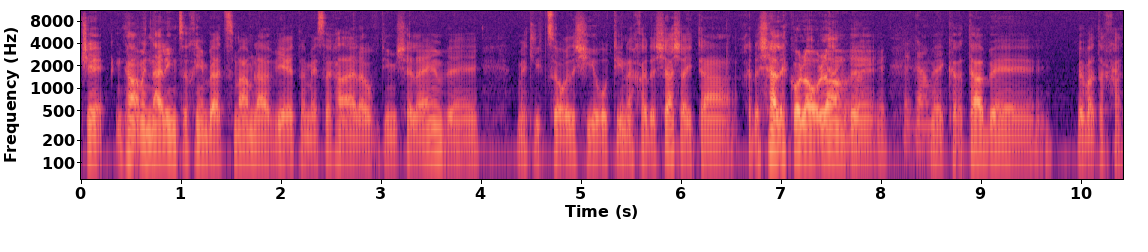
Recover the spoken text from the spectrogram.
שגם המנהלים צריכים בעצמם להעביר את המסר הלאה לעובדים שלהם, ובאמת ליצור איזושהי רוטינה חדשה, שהייתה חדשה לכל העולם, ו... וקרתה בבת אחת.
